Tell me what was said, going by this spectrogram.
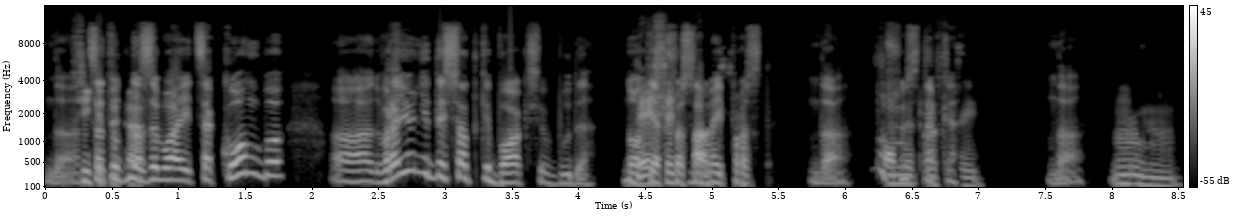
да. Це тут така? називається комбо. А, в районі десятки баксів буде. Ну, от 10 якщо самий простий. Да. Ну, щось таке. Да. Мгм.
